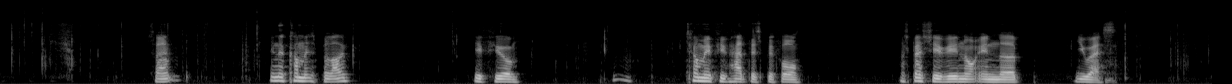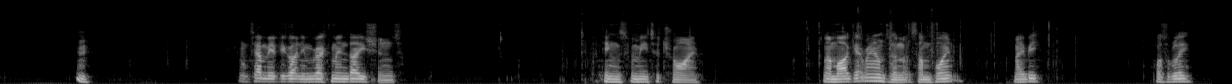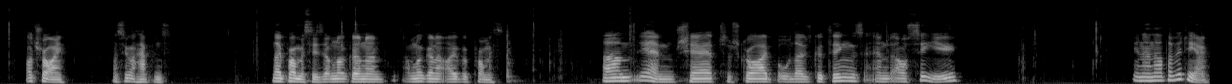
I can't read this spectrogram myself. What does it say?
So, in the comments below, if you're... Tell me if you've had this before. Especially if you're not in the US. Hmm. And tell me if you've got any recommendations. for Things for me to try. I might get around to them at some point. Maybe. Possibly. I'll try. I'll see what happens. No promises. I'm not gonna I'm not gonna over promise. Um yeah, share, subscribe, all those good things, and I'll see you in another video.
